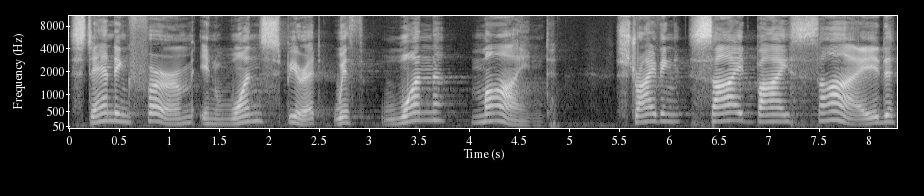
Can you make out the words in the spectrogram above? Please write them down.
Standing firm in one spirit with one mind, striving side by side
